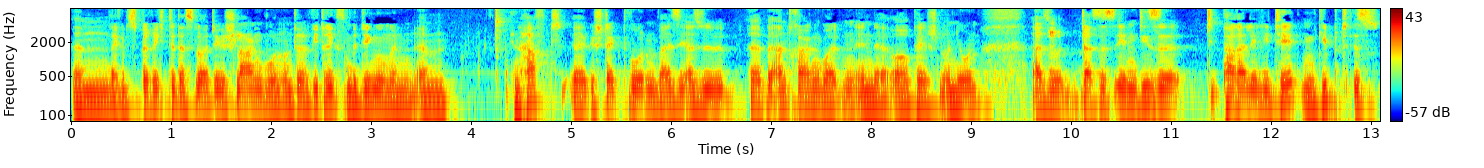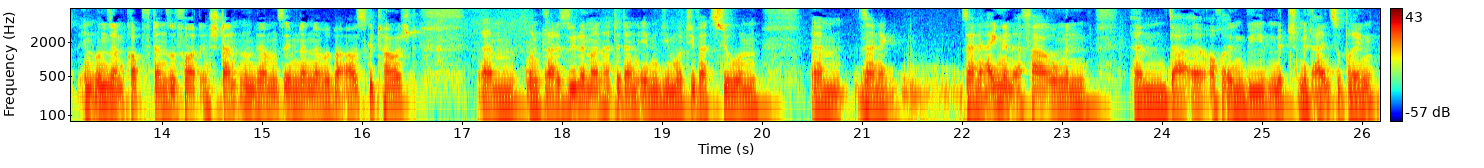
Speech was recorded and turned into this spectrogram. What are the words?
Ähm, da gibt es Berichte, dass Leute geschlagen wurden unter widrigsten Bedingungen. In Haft äh, gesteckt wurden, weil sie Asyl äh, beantragen wollten in der Europäischen Union. Also, dass es eben diese die Parallelitäten gibt, ist in unserem Kopf dann sofort entstanden. Wir haben uns eben dann darüber ausgetauscht. Ähm, und gerade Süleman hatte dann eben die Motivation, ähm, seine, seine eigenen Erfahrungen ähm, da äh, auch irgendwie mit, mit einzubringen.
